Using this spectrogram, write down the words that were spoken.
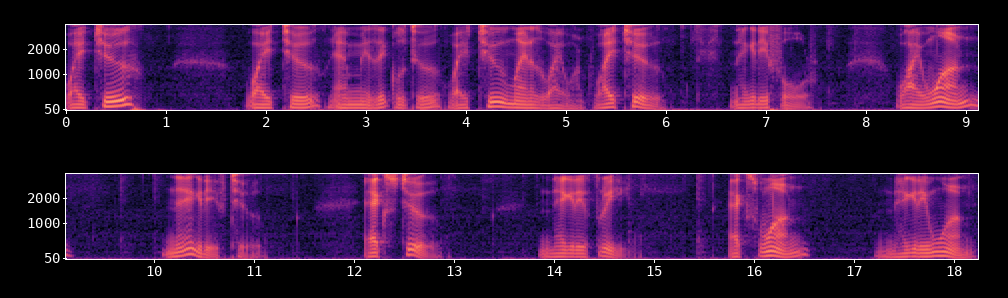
Y2 y2 m is equal to y2 minus y1 y2 negative 4 y1 negative 2 x2 negative 3 x1 negative 1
